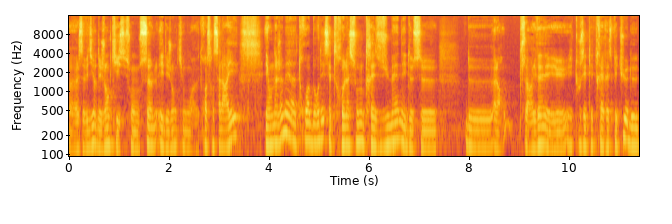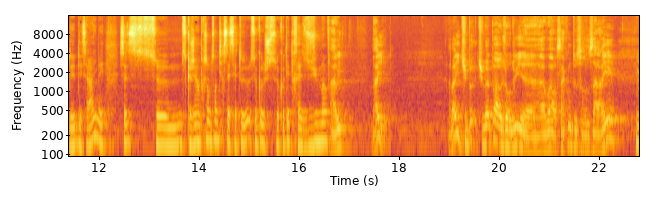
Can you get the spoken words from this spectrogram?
Euh, ça veut dire des gens qui sont seuls et des gens qui ont euh, 300 salariés. Et on n'a jamais euh, trop abordé cette relation très humaine et de ce. De, alors, ça arrivait et, et tous étaient très respectueux de- de- des salariés, mais ce, ce que j'ai l'impression de sentir, c'est ce, ce côté très humain. Ah oui, bah oui. Ah bah oui, tu peux, tu peux pas aujourd'hui euh, avoir 50 ou 60 salariés Mm.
